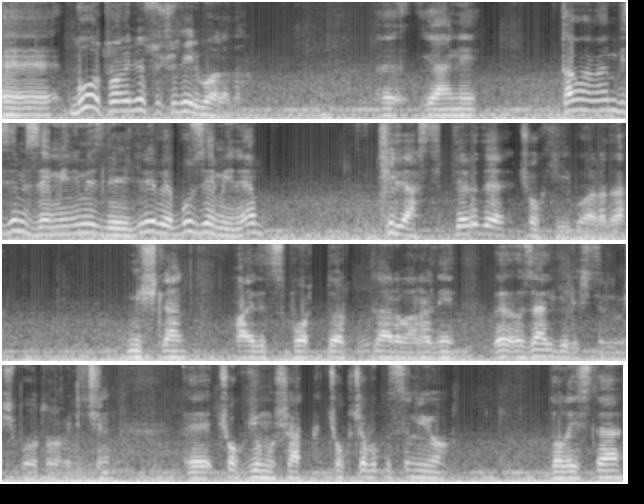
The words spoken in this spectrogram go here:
Ee, bu otomobilin suçu değil bu arada. Ee, yani tamamen bizim zeminimizle ilgili ve bu zemine ki lastikleri de çok iyi bu arada. Michelin Pilot Sport 4'ler var hani ve özel geliştirilmiş bu otomobil için. Ee, çok yumuşak, çok çabuk ısınıyor. Dolayısıyla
